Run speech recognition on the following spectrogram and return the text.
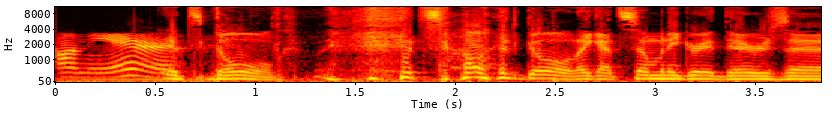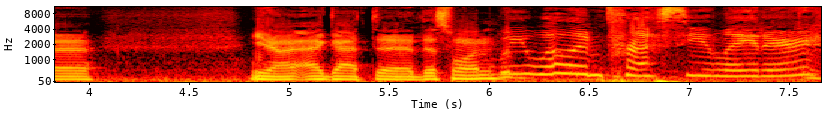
on the air. It's gold. it's solid gold. I got so many great. There's uh, you know, I got uh, this one, we will impress you later.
